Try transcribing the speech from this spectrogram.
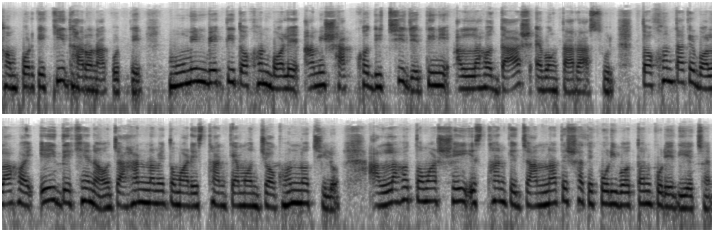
সম্পর্কে কি ধারণা করতে? মুমিন ব্যক্তি তখন বলে, আমি সাক্ষ্য দিচ্ছি যে তিনি আল্লাহর দাস এবং তার রাসূল। তখন তাকে বলা হয়, এই দেখে নাও জাহান নামে তোমার স্থান কেমন জঘন্য ছিল। আল্লাহ তোমার সেই স্থানকে জান্নাতের সাথে পরিবর্তন করে দিয়েছেন।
